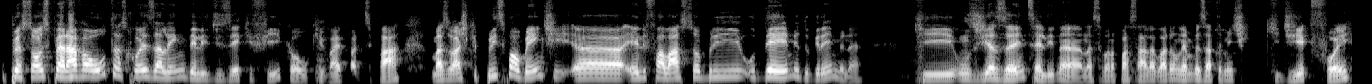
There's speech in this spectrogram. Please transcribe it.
o pessoal esperava outras coisas além dele dizer que fica ou que vai participar, mas eu acho que principalmente ah, ele falar sobre o DM do Grêmio, né? Que uns dias antes, ali na, na semana passada, agora não lembro exatamente que dia que foi,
